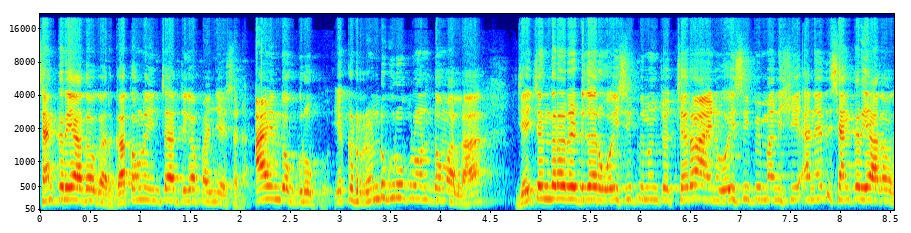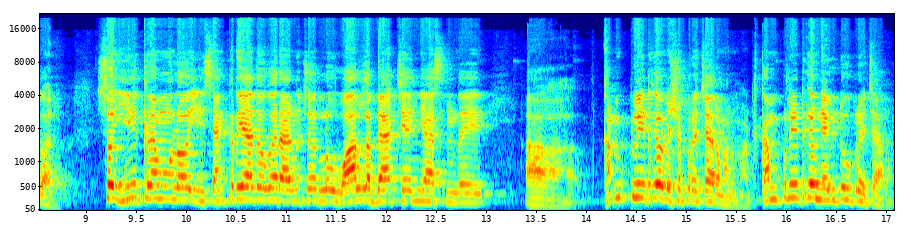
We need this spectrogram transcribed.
శంకర్ యాదవ్ గారు గతంలో ఇన్ఛార్జిగా పనిచేశాడు. ఆయనది ఒక గ్రూపు. ఇక్కడ రెండు గ్రూపులు ఉండటం వల్ల జయచంద్రారెడ్డి గారు వైసీపీ నుంచి వచ్చారు. ఆయన వైసీపీ మనిషి అనేది శంకర్ యాదవ్ గారు. సో ఈ క్రమంలో ఈ శంకర్ యాదవ్ గారి అనుచరులు వాళ్ళ బ్యాచ్ ఏం చేస్తుంది? కంప్లీట్గా విష ప్రచారం అనమాట కంప్లీట్గా నెగిటివ్ ప్రచారం.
